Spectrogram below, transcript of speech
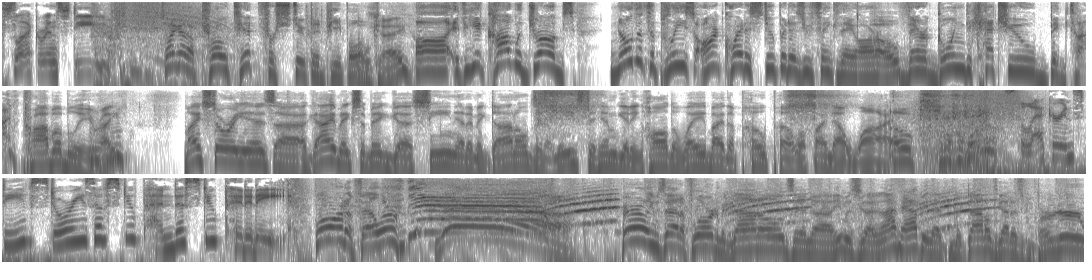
Slacker and Steve. So I got a pro tip for stupid people. Okay. Uh, if you get caught with drugs, know that the police aren't quite as stupid as you think they are. Oh. They're going to catch you big time. Probably, Mm-hmm. right? My story is uh, a guy makes a big uh, scene at a McDonald's and it leads to him getting hauled away by the popo. We'll find out why. Okay. Slacker and Steve's stories of stupendous stupidity. Florida feller. Yeah! Apparently, he was at a Florida McDonald's and uh, he was uh, not happy that McDonald's got his burger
